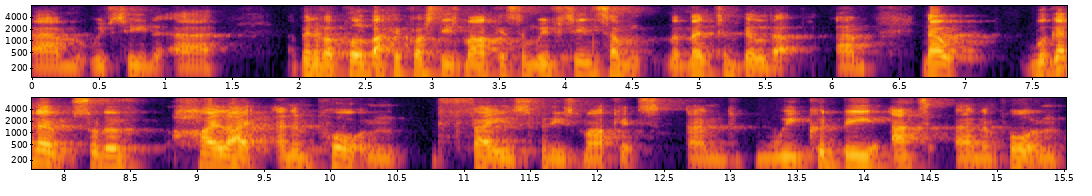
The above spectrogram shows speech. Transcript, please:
um, we've seen uh, a bit of a pullback across these markets, and we've seen some momentum build up. Um, now, we're going to sort of highlight an important phase for these markets, and we could be at an important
